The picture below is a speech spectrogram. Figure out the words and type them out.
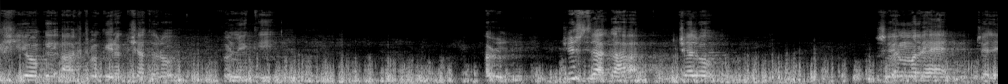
ऋषियों के आश्रमों की रक्षा करो, उन्हें की। और जिस तरह कहा, चलो, स्वयंवर है, चले।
